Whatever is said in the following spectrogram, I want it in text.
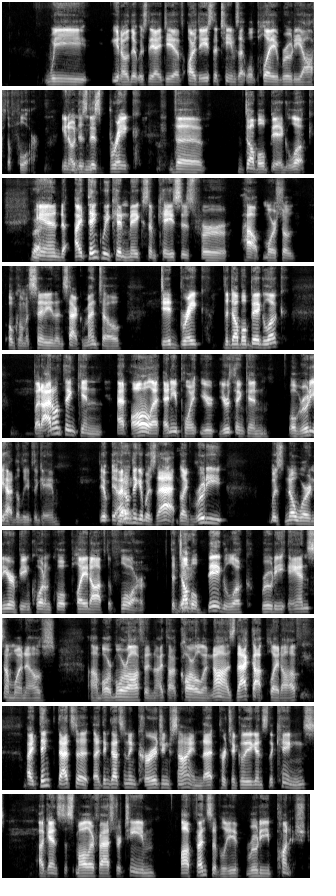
we you know that was the idea of are these the teams that will play rudy off the floor? You know does Mhm. this break the double big look? Right. and i think we can make some cases for how more so oklahoma city than sacramento did break the double big look. But i don't think in at all at any point you're you're thinking well rudy had to leave the game. It- i don't think it was that. Like rudy was nowhere near being quote unquote played off the floor. The Right. double big look, Rudy and someone else, um, or more often, I thought Karl and Naz that got played off. I think that's a I think that's an encouraging sign that particularly against the Kings, against a smaller, faster team, offensively, Rudy punished.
